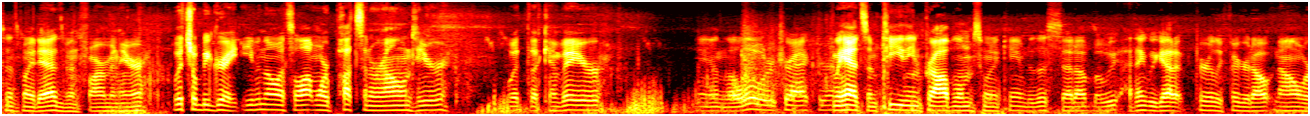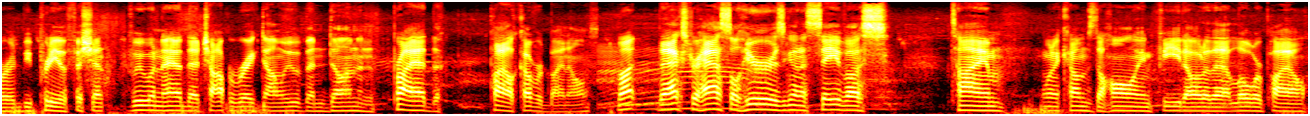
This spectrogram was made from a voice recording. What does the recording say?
since my dad's been farming here, which will be great. Even though it's a lot more putzing around here with the conveyor and the loader tractor. We had some teething problems when it came to this setup, but we, I think we got it fairly figured out now where it'd be pretty efficient. If we wouldn't have had that chopper breakdown, we would have been done and probably had the pile covered by now. But the extra hassle here is gonna save us time when it comes to hauling feed out of that lower pile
